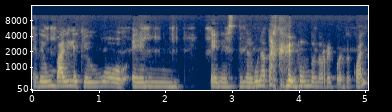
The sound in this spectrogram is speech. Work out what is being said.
eh, de un baile que hubo en, en, este, en alguna parte del mundo, no recuerdo cuál.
